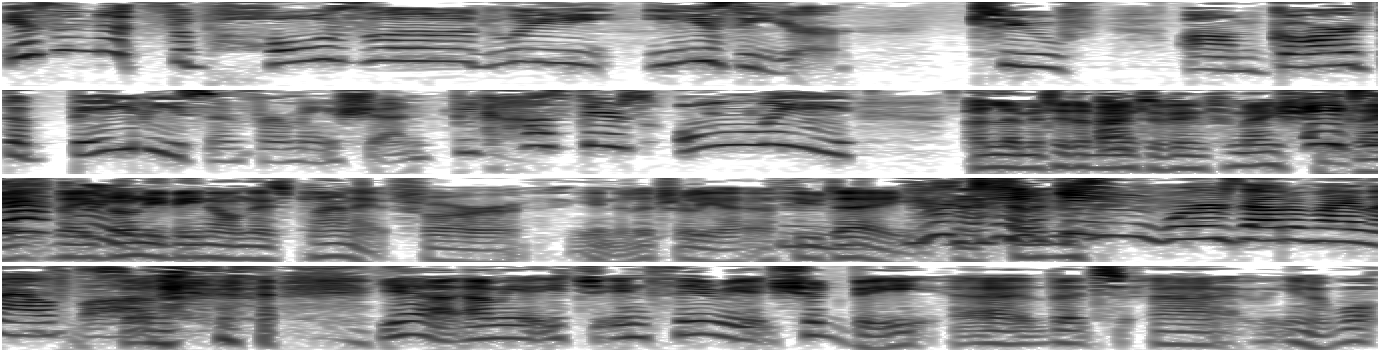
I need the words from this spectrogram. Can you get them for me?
Isn't it supposedly easier to um, guard the baby's information because there's only a limited amount of information. exactly. They, have only been on this planet for you know literally a, a few days. you're So taking words out of my mouth, Bob. So, yeah, I mean, it, in theory, it should be uh, that uh, you know what.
